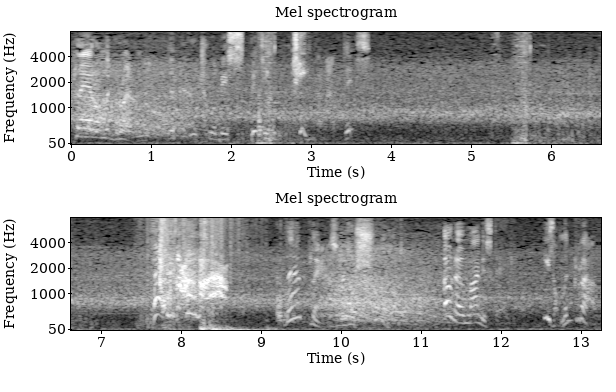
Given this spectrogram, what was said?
player on the ground. The coach will be spitting teeth about this. That player's a little short. Oh no, my mistake. He's on the ground.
